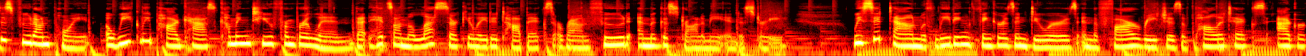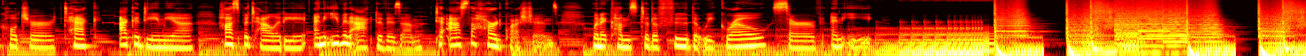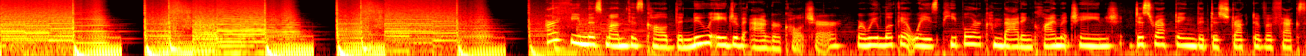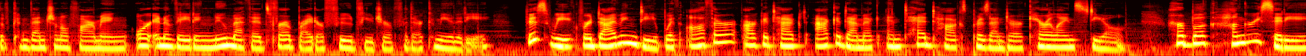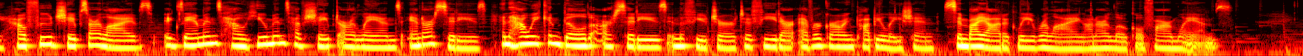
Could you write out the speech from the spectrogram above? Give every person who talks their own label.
Speaker 1: This is Food on Point, a weekly podcast coming to you from Berlin that hits on the less circulated topics around food and the gastronomy industry. We sit down with leading thinkers and doers in the far reaches of politics, agriculture, tech, academia, hospitality, and even activism to ask the hard questions when it comes to the food that we grow, serve, and eat. Theme this month is called The New Age of Agriculture, where we look at ways people are combating climate change, disrupting the destructive effects of conventional farming, or innovating new methods for a brighter food future for their community. This week, we're diving deep with author, architect, academic, and TED Talks presenter Caroline Steel. Her book, Hungry City How Food Shapes Our Lives, examines how humans have shaped our lands and our cities, and how we can build our cities in the future to feed our ever growing population, symbiotically relying on our local farmlands.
